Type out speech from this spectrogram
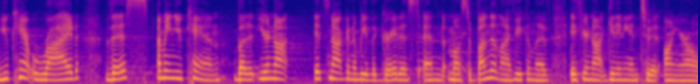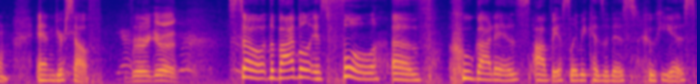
you can't ride this. I mean, you can, but it, you're not it's not going to be the greatest and most abundant life you can live if you're not getting into it on your own and yourself. Very good. So the Bible is full of who God is, obviously, because it is who He is.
